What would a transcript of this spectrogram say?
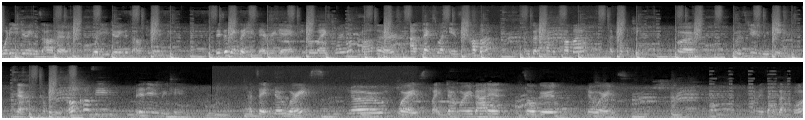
What are you doing this arvo? What are you doing this afternoon? These are things I use every day people are like, sorry, what's arvo? Uh, next one is cuppa. I'm gonna have a cuppa, a cup of tea. Or it's usually tea. Yeah, cup of tea. Or coffee, but it's usually tea. I'd say no worries. No worries. Like don't worry about it. It's all good. No worries. How many is that for?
